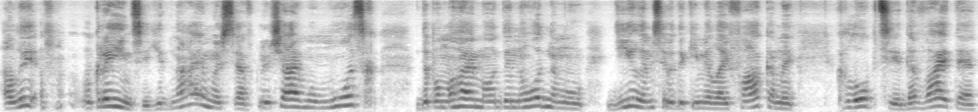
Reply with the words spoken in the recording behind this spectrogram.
але українці єднаємося, включаємо мозг, допомагаємо один одному, ділимося такими лайфхаками. Хлопці, давайте.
